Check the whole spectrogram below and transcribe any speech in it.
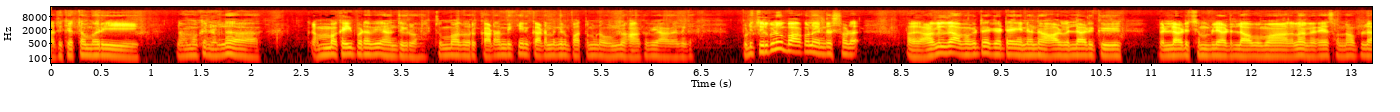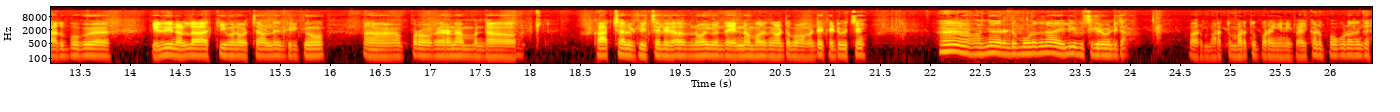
அதுக்கேற்ற மாதிரி நமக்கு நல்லா நம்ம கைப்படவே அஞ்சுக்கிறோம். சும்மா அது ஒரு கடமைக்குன்னு கடமைக்குன்னு பார்த்தோம்னா ஒன்றும் ஆகவே ஆகாதுங்க. பிடிச்சிருக்குன்னு பார்க்கணும் இன்ட்ரெஸ்ட்டோட அதனால தான் அவங்ககிட்ட கேட்டேன் என்னென்ன ஆள் வெள்ளாடுக்கு வெள்ளாடு செம்பிளி ஆடு லாபமா? அதெல்லாம் நிறையா சொன்னாப்புல. அது போக எது நல்லா தீவனம் வச்சாலும் தெரிக்கும் அப்புறம் வேறு என்ன இந்த காய்ச்சல் கீச்சல் ஏதாவது நோய் வந்தால் என்ன மருந்து நாட்டு அவங்ககிட்ட கேட்டு வச்சேன். ஒன்று ரெண்டு மூணு தான் எலி வச்சுக்கிற வேண்டிதான். வர மரத்து மரத்து போகிறாங்க இன்றைக்கி வயக்காடு போகக்கூடாதுங்க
